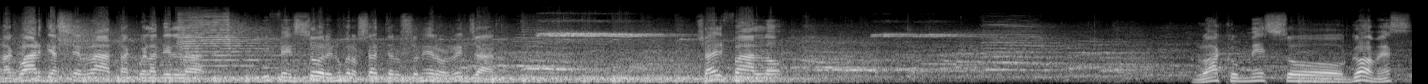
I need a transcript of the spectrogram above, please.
La guardia serrata quella del difensore numero 7 rossonero Reggiano. C'è il fallo. Lo ha commesso Gomez.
